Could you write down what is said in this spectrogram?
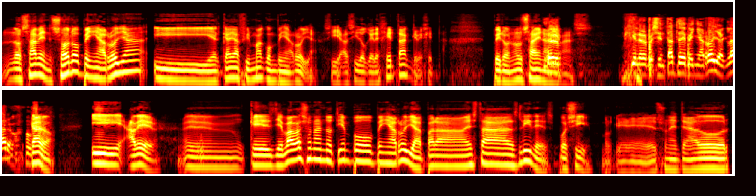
lo saben solo Peñarroya y el que haya firmado con Peñarroya. Si ha sido Querejeta, Querejeta. Pero no lo sabe nadie más. Y el representante de Peñarroya, claro. Claro. Y, a ver, eh, que llevaba sonando tiempo Peñarroya para estas líderes, pues sí, porque es un entrenador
